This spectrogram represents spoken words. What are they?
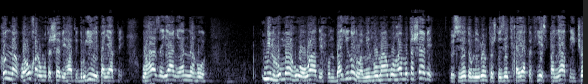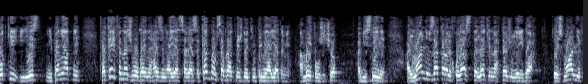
Хунна ва ухару муташабихаты, другие непонятные. Ухаза яни аннаху минхума хуа вадихун байинун, ва минхума муха муташабих. То есть из этого мы берем то, что из этих аятов есть понятные, четкие и есть непонятные. Факайфа наджму байна хазиль аят саляса. Как нам собрать между этими тремя аятами? А мы это уже что? Объяснили. Аль-Муаллиф закар аль-хуляста лякин нахтаджу ляйдах. То есть Муаллиф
